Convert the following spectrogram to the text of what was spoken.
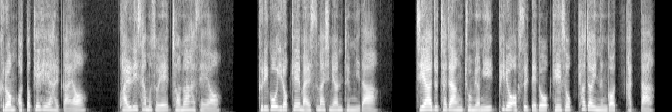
그럼 어떻게 해야 할까요? 관리사무소에 전화하세요. 그리고 이렇게 말씀하시면 됩니다. 지하주차장 조명이 필요 없을 때도 계속 켜져 있는 것 같다.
